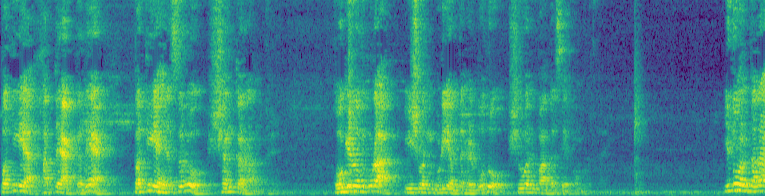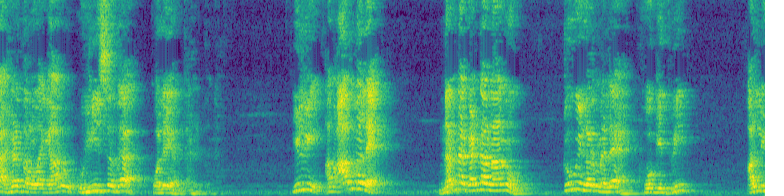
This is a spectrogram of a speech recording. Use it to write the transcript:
ಪತಿಯ ಹತ್ಯೆ ಆಗ್ತದೆ. ಪತಿಯ ಹೆಸರು ಶಂಕರ ಅಂತ ಹೋಗಿರೋದು ಕೂಡ ಈಶ್ವರನ ಗುಡಿ ಅಂತ ಹೇಳ್ಬೋದು. ಶಿವನ ಪಾದ ಸೇರ್ಕೊಂಡ್ಬಿಡ್ತಾರೆ. ಇದು ಒಂಥರ ಹೇಳ್ತಾರಲ್ಲ, ಯಾರು ಉಹಿಸದ ಕೊಲೆ ಅಂತ ಹೇಳ್ತಾನೆ ಇಲ್ಲಿ ಅದಾದ್ಮೇಲೆ ನನ್ನ ಗಂಡ ನಾನು ಟೂ ವೀಲರ್ ಮೇಲೆ ಹೋಗಿದ್ವಿ. ಅಲ್ಲಿ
